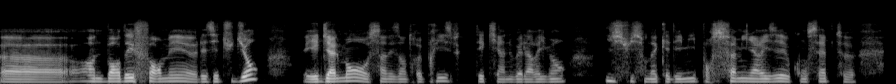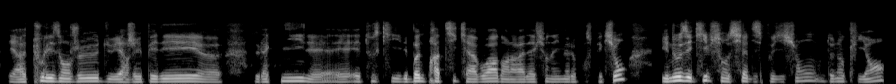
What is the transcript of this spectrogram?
onboarder, former les étudiants. Et également au sein des entreprises, dès qu'il y a un nouvel arrivant, il suit son académie pour se familiariser au concept euh, et à tous les enjeux du RGPD, euh, de la CNIL et, tout ce qui est les bonnes pratiques à avoir dans la rédaction d'un email de prospection. Et nos équipes sont aussi à disposition de nos clients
